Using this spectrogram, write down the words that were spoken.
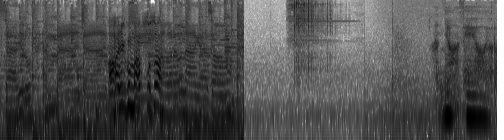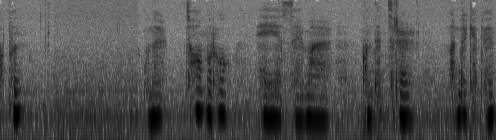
새싹으로 한 발자국 아이고 맙소사 걸어나가서 안녕하세요, 여러분. 오늘 처음으로 ASMR 콘텐츠를 만들게 된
